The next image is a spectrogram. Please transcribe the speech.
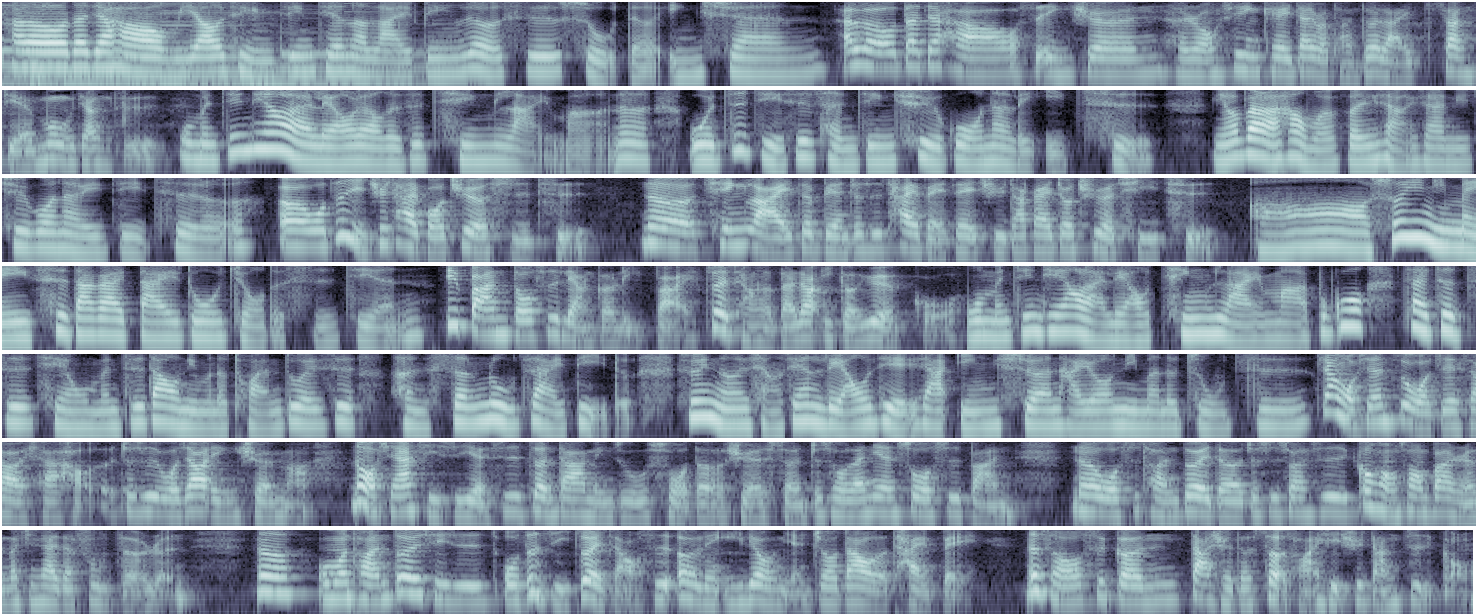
Hello，大家好，我们邀请今天的来宾热丝属的银轩。Hello，大家好，我是银轩，很荣幸可以代表团队来上节目，这样子。我们今天要来聊聊的是青来嘛？那我自己是曾经去过那里一次。你要不要来和我们分享一下，你去过那里几次了？呃，我自己去泰国去了十次，那青莱这边就是泰北这一区，大概就去了七次。哦，所以你每一次大概待多久的时间？一般都是两个礼拜，最长有待到一个月过。我们今天要来聊青来嘛，不过在这之前，我们知道你们的团队是很深入在地的，所以呢，想先了解一下银轩还有你们的组织。这样，我先自我介绍一下好了，就是我叫银轩嘛。那我现在其实也是正大民族所的学生，就是我在念硕士班。那我是团队的，就是算是共同创办人跟现在的负责人。那我们团队其实我自己最早是二零一六年就到了台北，那时候是跟大学的社团一起去当志工，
